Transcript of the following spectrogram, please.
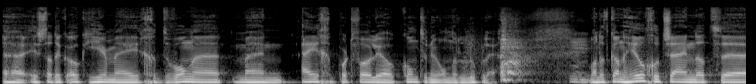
eh, is dat ik ook hiermee gedwongen mijn eigen portfolio continu onder de loep leg. Want het kan heel goed zijn dat eh,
